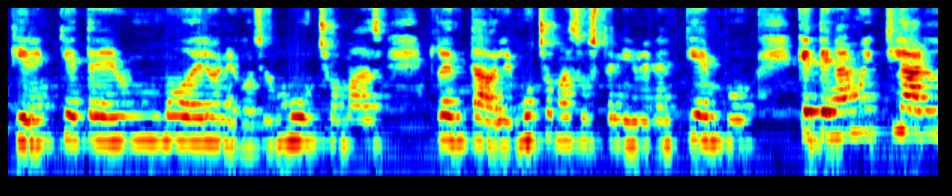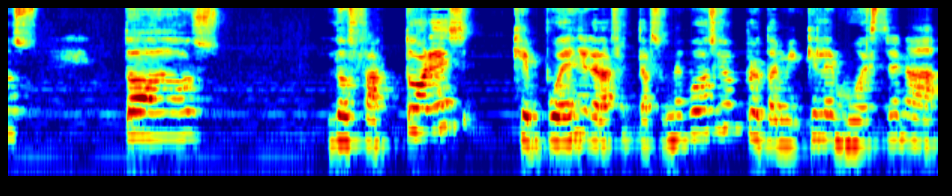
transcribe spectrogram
tienen que tener un modelo de negocio mucho más rentable, mucho más sostenible en el tiempo, que tengan muy claros todos los factores que pueden llegar a afectar su negocio, pero también que le muestren a,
